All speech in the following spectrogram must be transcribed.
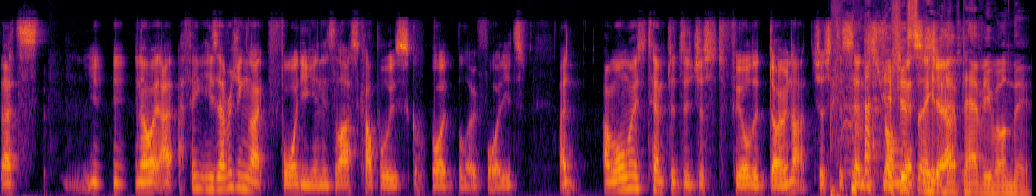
that's you know I, I think he's averaging like 40, and his last couple is scored below 40. It's I, I'm almost tempted to just fill the donut just to send a strong just message. So you have to have him on there.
